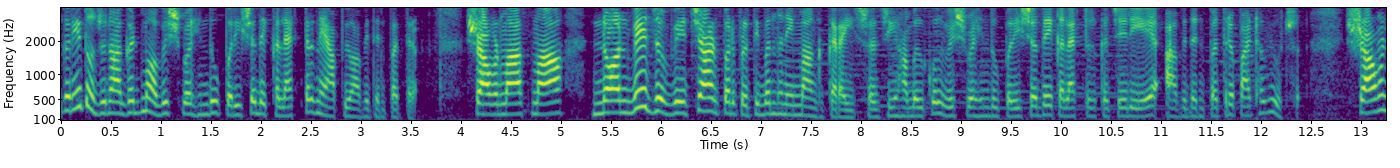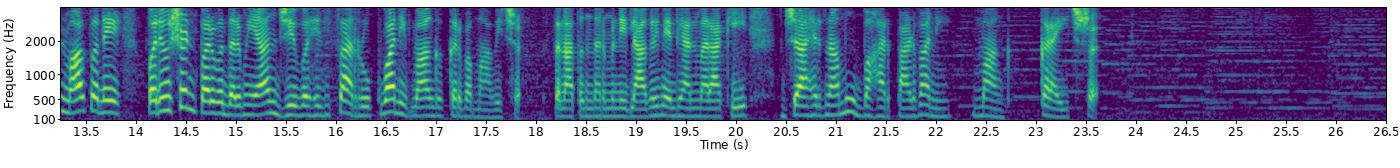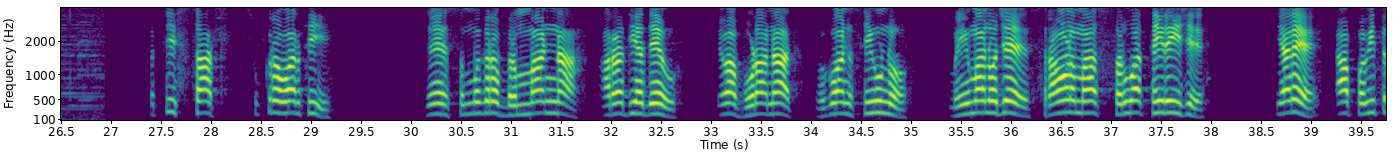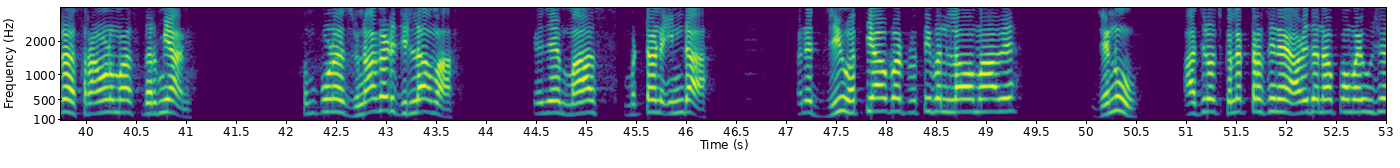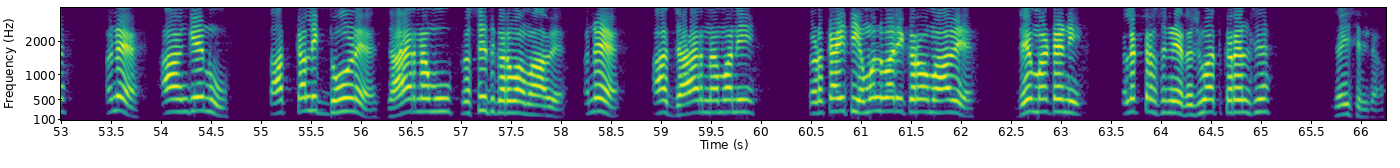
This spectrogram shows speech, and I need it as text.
કરીએ તો જૂનાગઢમાં વિશ્વ હિન્દુ પરિષદે કલેક્ટરને આપ્યું આવેદનપત્ર. શ્રાવણ માસમાં નોનવેજ વેચાણ પર પ્રતિબંધની માંગ કરાઈ છે. જી હા, બિલકુલ. વિશ્વ હિન્દુ પરિષદે કલેક્ટર કચેરીએ આવેદનપત્ર પાઠવ્યું છે. શ્રાવણ માસ અને પર્યુષણ પર્વ દરમિયાન જીવ રોકવાની માંગ કરવામાં આવી છે. સનાતન ધર્મની લાગણીને ધ્યાનમાં રાખી જાહેરનામું બહાર પાડવાની માંગ કરાઈ છે. પચીસ સાત શુક્રવારથી જે સમગ્ર બ્રહ્માંડના આરાધ્ય દેવ એવા ભોળાનાથ, ભગવાન શિવનો મહિમાનો જે શ્રાવણ માસ શરૂઆત થઈ રહી છે, ત્યારે આ પવિત્ર શ્રાવણ માસ દરમિયાન સંપૂર્ણ જુનાગઢ જિલ્લામાં કે જે માંસ મટન ઈંડા અને જીવ હત્યા ઉપર પ્રતિબંધ લાવવામાં આવે, જેનું આજરોજ કલેક્ટરશ્રીને આવેદન આપવામાં આવ્યું છે અને આ અંગેનું તાત્કાલિક ધોરણે જાહેરનામું પ્રસિદ્ધ કરવામાં આવે અને આ જાહેરનામાની કડકાઈથી અમલવારી કરવામાં આવે જે માટેની કલેક્ટરશ્રીને રજૂઆત કરેલ છે. જય શ્રી રામ.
